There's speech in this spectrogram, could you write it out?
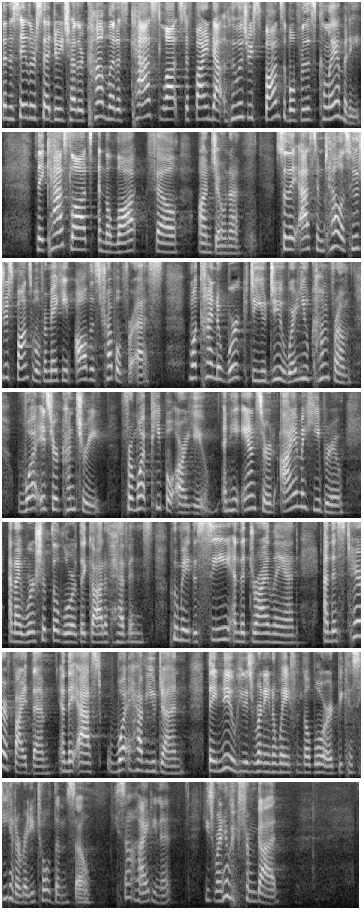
Then the sailors said to each other, Come, let us cast lots to find out who is responsible for this calamity. They cast lots, and the lot fell on Jonah. So they asked him, Tell us, who's responsible for making all this trouble for us? What kind of work do you do? Where do you come from? What is your country? From what people are you? And he answered, I am a Hebrew, and I worship the Lord, the God of heavens, who made the sea and the dry land. And this terrified them, and they asked, What have you done? They knew he was running away from the Lord because he had already told them so. He's not hiding it, he's running away from God.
